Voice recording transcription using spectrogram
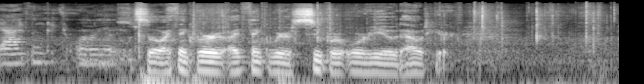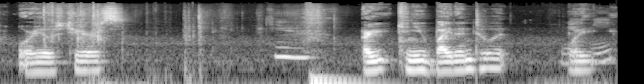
Yeah, I think it's Oreos. So I think we're I think we're super Oreoed out here. Oreos cheers. Cheers. Are you can you bite into it? What do you- Maybe.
